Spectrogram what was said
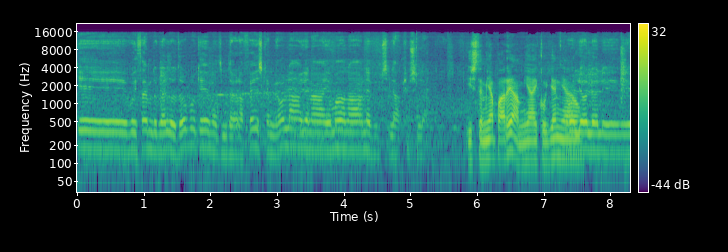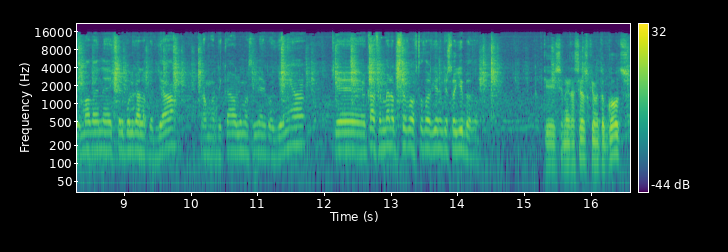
και βοηθάει με τον καλύτερο τρόπο και με τις μεταγραφές και με όλα για να η ομάδα να ανέβει ψηλά, πιο ψηλά. Είστε μια παρέα, μια οικογένεια; Όλοι, όλοι, όλοι, η ομάδα είναι, έχει φέρει πολύ καλά παιδιά. Πραγματικά όλοι είμαστε μια οικογένεια και κάθε μέρα πιστεύω αυτό θα βγαίνει και στο γήπεδο. Και η συνεργασία σου και με τον coach,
